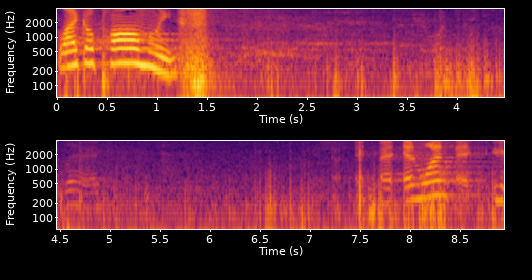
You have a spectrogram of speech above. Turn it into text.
Like a palm leaf. And one, uh,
